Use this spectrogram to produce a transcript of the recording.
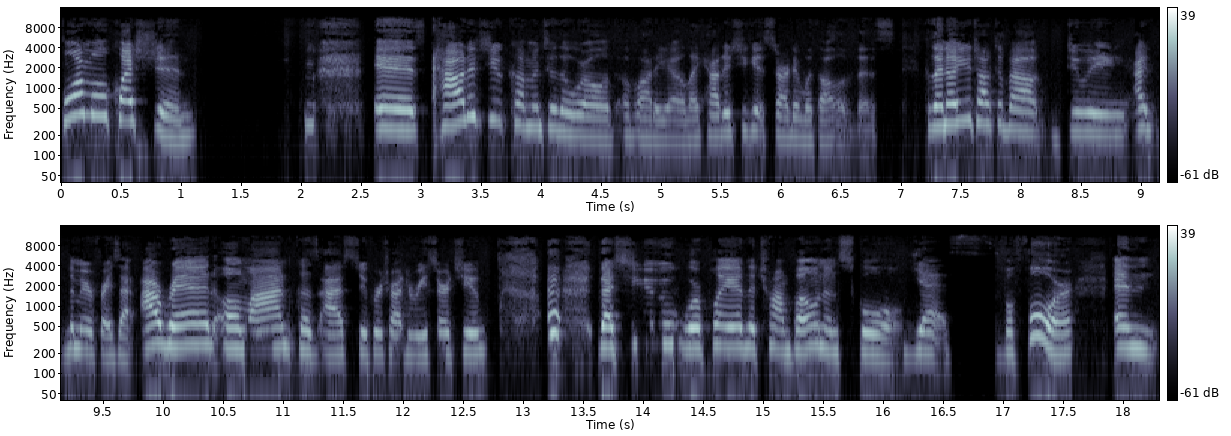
formal question is how did you come into the world of audio? Like how did you get started with all of this? Because I know you talked about doing I let me rephrase that. I read online because I super tried to research you that you were playing the trombone in school Yes. Before and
